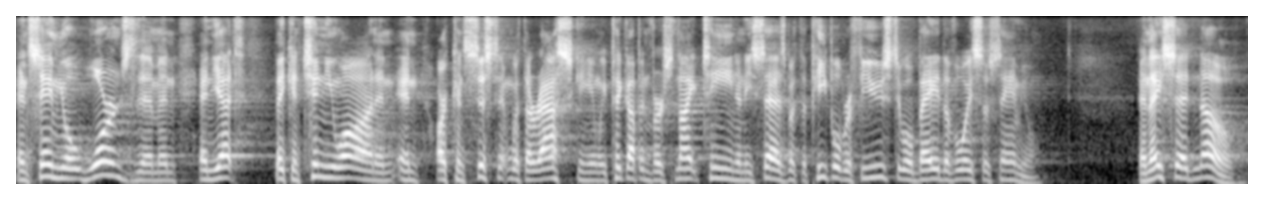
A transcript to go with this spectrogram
and Samuel warns them, and, and yet they continue on and, and are consistent with their asking. And we pick up in verse 19, and he says, But the people refused to obey the voice of Samuel. And they said, No,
